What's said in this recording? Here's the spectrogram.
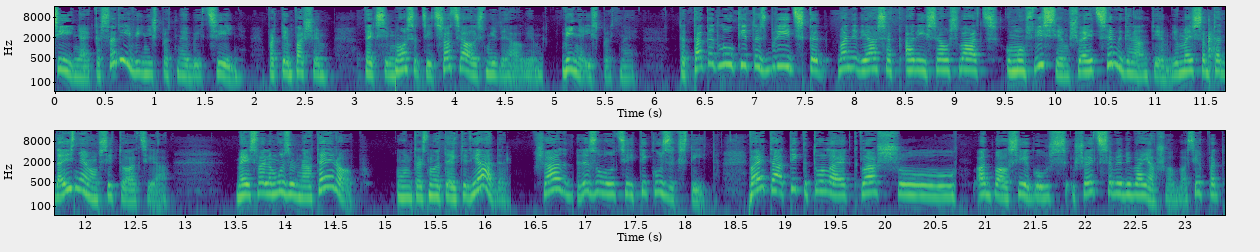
cīņai, kas arī viņa izpratnē bija cīņa par tiem pašiem, teiksim, nosacīt sociālismu ideāliem, viņa izpratnē. Tad tagad, lūk, ir tas brīdis, kad man ir jāsaka arī savs vārds, un mums visiem šveicis emigrantiem, jo mēs esam tādā izņēmuma situācijā, Mēs varam uzrunāt Eiropu, un tas noteikti ir jādara. Šāda rezolūcija tika uzrakstīta. Vai tā tika tolaik plašu atbalstu iegūs šeit sabiedrībā jāšaubās. Ir pat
